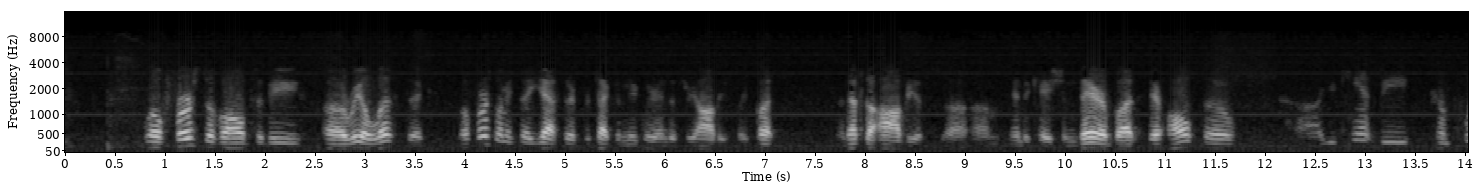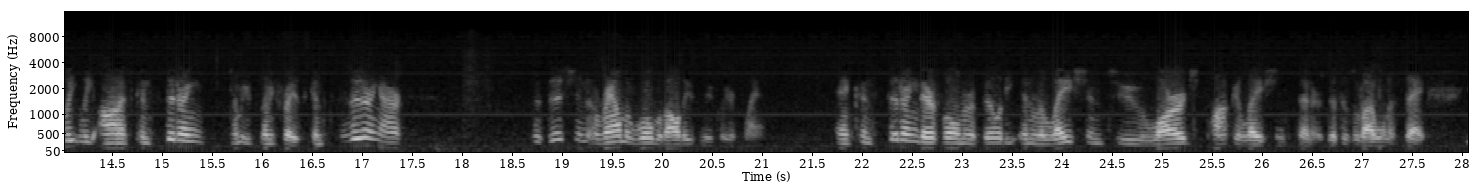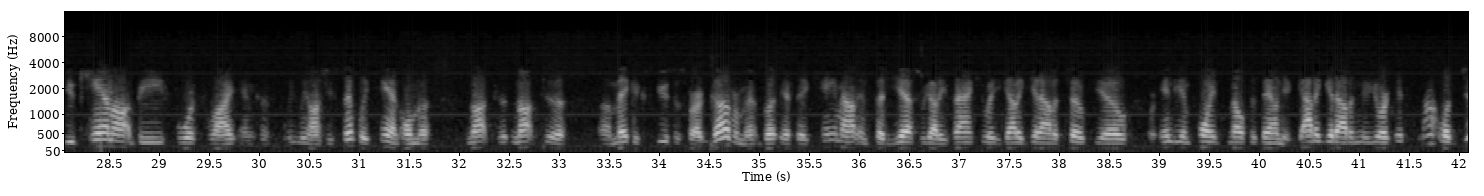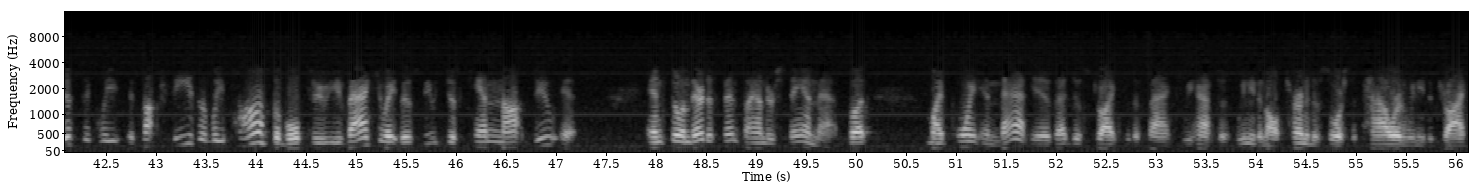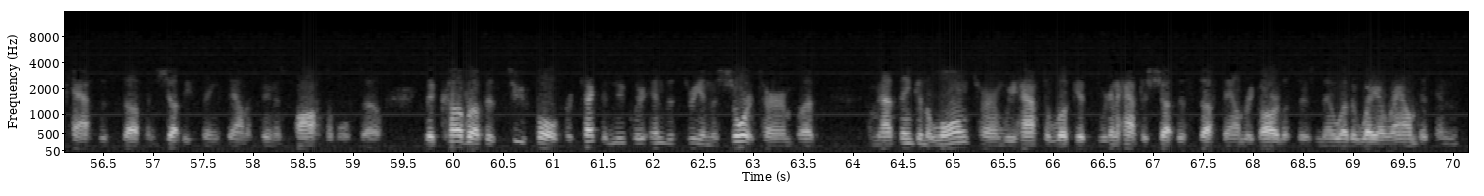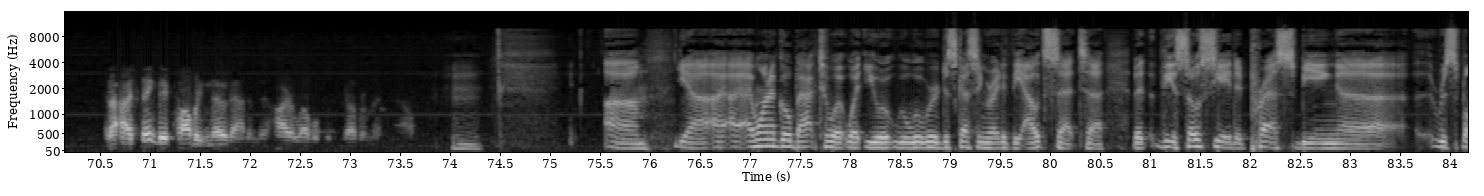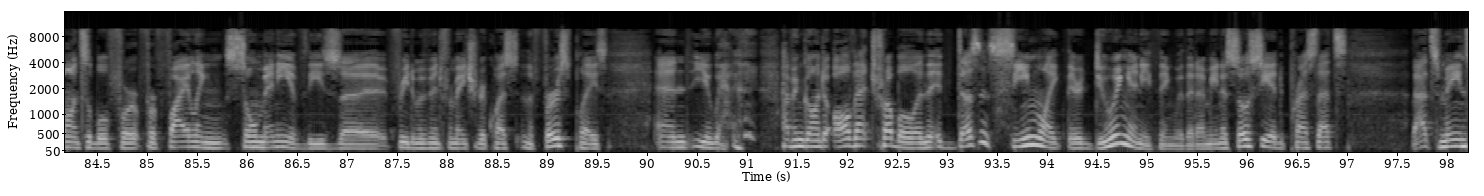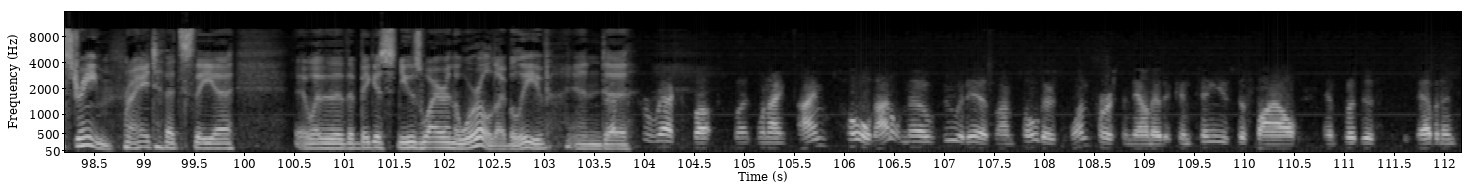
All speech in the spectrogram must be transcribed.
Well, first of all, to be uh, realistic, well, first let me say yes, they're protecting the nuclear industry, obviously, but that's the obvious uh, um, indication there. But they're also uh, you can't be completely honest considering. Let me let me phrase considering our position around the world with all these nuclear plants, and considering their vulnerability in relation to large population centers. This is what I want to say. You cannot be forthright and completely honest. You simply can't on the not to, not to uh, make excuses for our government, but if they came out and said, yes, we got to evacuate, you got to get out of Tokyo, or Indian Point's melted down, you got to get out of New York, it's not logistically, it's not feasibly possible to evacuate those people. You just cannot do it. And so in their defense, I understand that. But my point in that is that just strikes to the fact we have to, we need an alternative source of power and we need to dry cast this stuff and shut these things down as soon as possible. So the cover up is twofold protect the nuclear industry in the short term, but I mean, I think in the long term, we have to look at, we're going to have to shut this stuff down regardless. There's no other way around it. And, and I think they probably know that in the higher levels of government now. Hmm. Um, yeah, I, I want to go back to what, what you we were discussing right at the outset. Uh, that the Associated Press being uh, responsible for, for filing so many of these uh, freedom of information requests in the first place, and you know, having gone to all that trouble, and it doesn't seem like they're doing anything with it. I mean, Associated Press that's that's mainstream, right? That's the uh, the, the biggest news wire in the world, I believe, and that's correct, but but when I, I'm told, I don't know who it is, I'm told there's one person down there that continues to file and put this evidence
